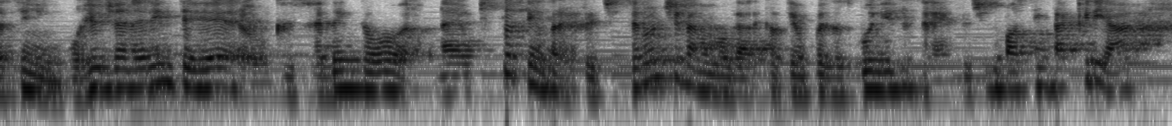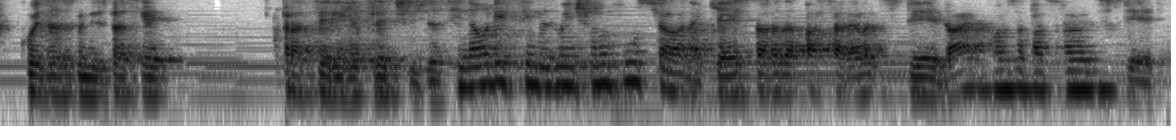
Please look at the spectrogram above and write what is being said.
assim, o Rio de Janeiro inteiro, o Cristo Redentor, né? O que, eu tenho para refletir? Se eu não tiver num lugar que eu tenho coisas bonitas a serem refletidas, eu posso tentar criar coisas bonitas para ser para serem refletidas. Senão ele simplesmente não funciona, que é a história da passarela de espelho. Ah, como essa passarela de espelho?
